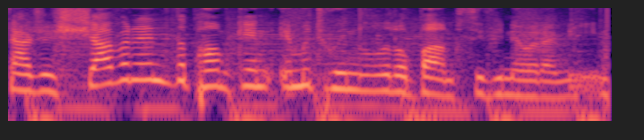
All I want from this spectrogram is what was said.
Now just shove it into the pumpkin in between the little bumps, if you know what I mean.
